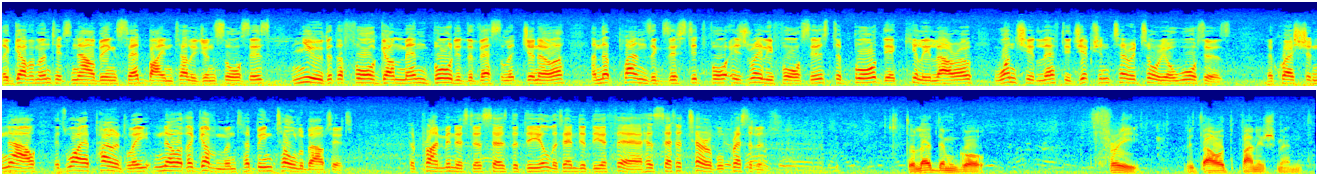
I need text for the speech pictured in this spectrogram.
The government, it's now being said by intelligence sources, knew that the four gunmen boarded the vessel at Genoa and that plans existed for Israeli forces to board the Achille Lauro once she had left Egyptian territorial waters. The question now is why apparently no other government had been told about it. The Prime Minister says the deal that ended the affair has set a terrible precedent. To let them go free without punishment.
